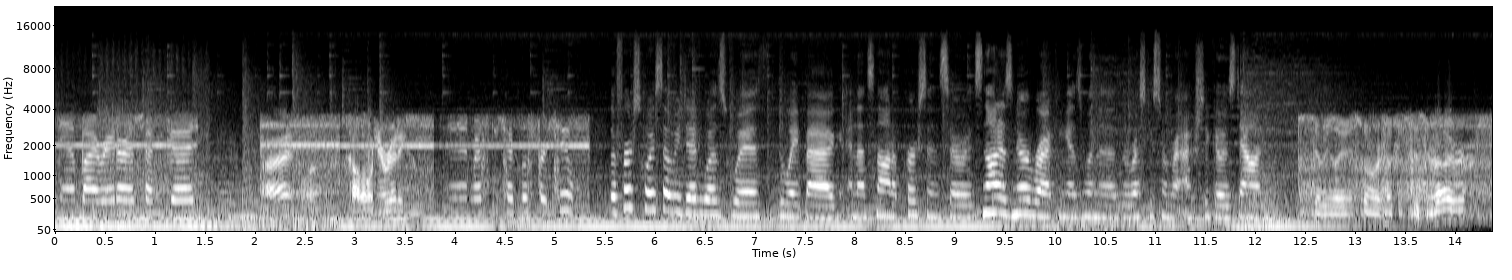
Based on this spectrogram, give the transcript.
standby, radar check good. All right, well, call when you're ready. And rescue checklist for two. The first hoist that we did was with the weight bag, and that's not a person, so it's not as nerve-wracking as when the, the rescue swimmer actually goes down. Simulating swimmer hooking to survivor.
